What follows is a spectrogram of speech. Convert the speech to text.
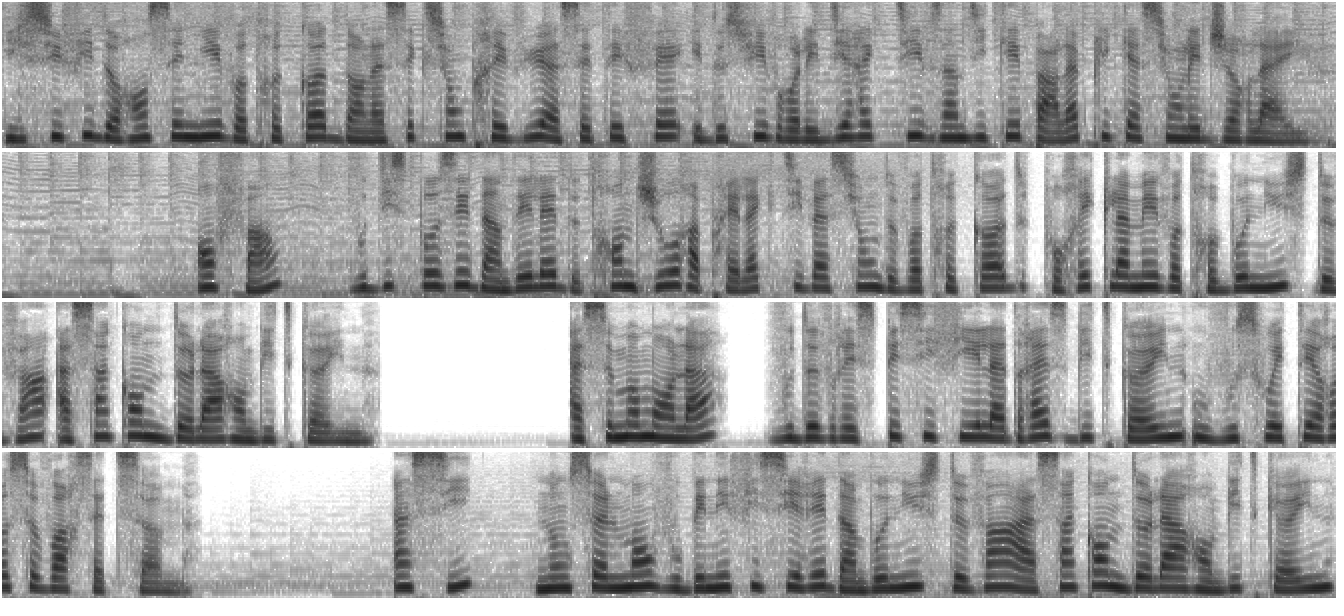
il suffit de renseigner votre code dans la section prévue à cet effet et de suivre les directives indiquées par l'application Ledger Live. Enfin, vous disposez d'un délai de 30 jours après l'activation de votre code pour réclamer votre bonus de 20 à 50 dollars en Bitcoin. À ce moment-là, vous devrez spécifier l'adresse Bitcoin où vous souhaitez recevoir cette somme. Ainsi, non seulement vous bénéficierez d'un bonus de 20 à 50 dollars en Bitcoin,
